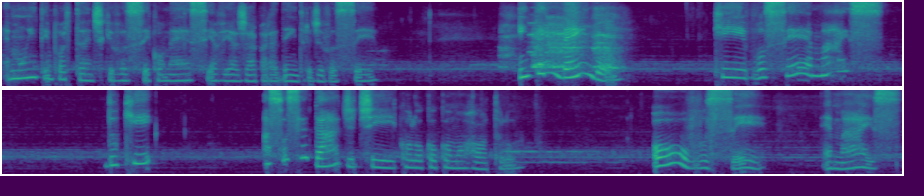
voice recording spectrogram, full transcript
É muito importante que você comece a viajar para dentro de você, entendendo que você é mais do que a sociedade te colocou como rótulo. Ou você é mais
